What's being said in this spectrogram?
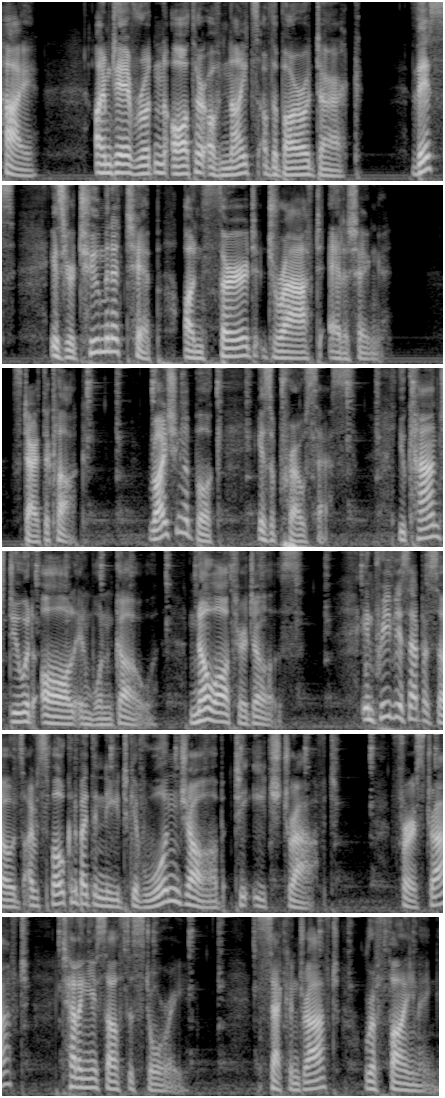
Hi, I'm Dave Rudden, author of Knights of the Borrowed Dark. This is your two minute tip on third draft editing. Start the clock. Writing a book is a process. You can't do it all in one go. No author does. In previous episodes, I've spoken about the need to give one job to each draft. First draft, telling yourself the story. Second draft, refining,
